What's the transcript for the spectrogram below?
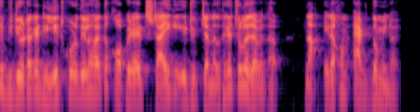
যে ভিডিওটাকে ডিলিট করে দিলে হয়তো কপিরাইট স্ট্রাইক ইউটিউব চ্যানেল থেকে চলে যাবে তার। না, এরকম একদমই নয়।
